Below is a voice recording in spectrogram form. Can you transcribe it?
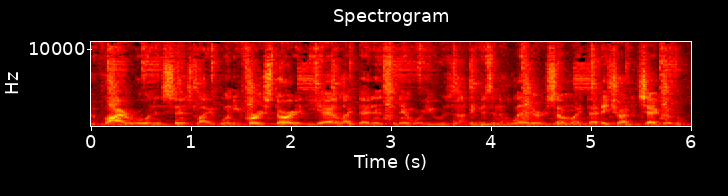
viral in a sense. Like when he first started, he had like that incident where he was I think he was in Atlanta or something like that. They tried to check him,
